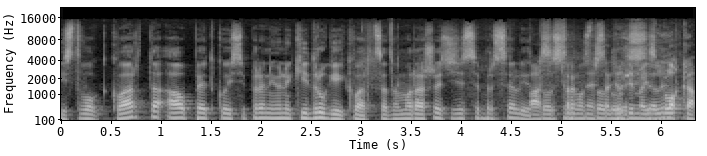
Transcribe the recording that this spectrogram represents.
Iz tvog kvarta, a opet koji si prenio neki drugi kvart. Sad moraš reći gdje se preselio. Pa to se sretneš sa ljudima iz bloka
